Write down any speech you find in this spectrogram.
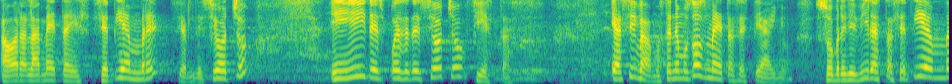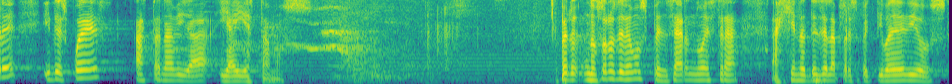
Ahora la meta es septiembre, el 18. Y después de 18, fiestas. Y así vamos. Tenemos dos metas este año. Sobrevivir hasta septiembre y después hasta Navidad. Y ahí estamos. Pero nosotros debemos pensar nuestra agenda desde la perspectiva de Dios,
